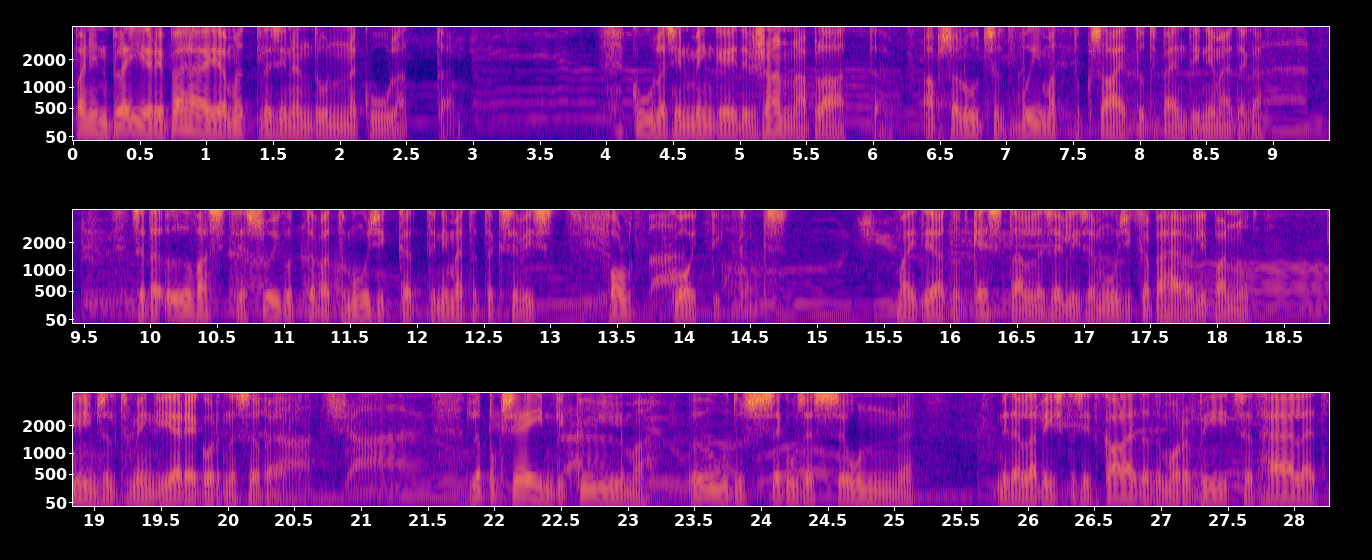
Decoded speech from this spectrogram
panin pleieri pähe ja mõtlesin end unne kuulata kuulasin mingeid žanna plaate, absoluutselt võimatuks aetud bändi nimedega. seda õõvast ja suigutavat muusikat nimetatakse vist folkgootikaks. ma ei teadnud, kes talle sellise muusika pähe oli pannud, ilmselt mingi järjekordne sõber. lõpuks jäingi külma õudussegusesse unne, mida läbistasid kaledad morbiidsed hääled,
